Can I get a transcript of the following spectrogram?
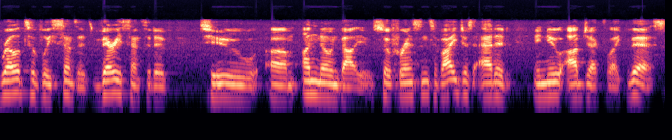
relatively sensitive. It's very sensitive to um, unknown values. So for instance, if I just added a new object like this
